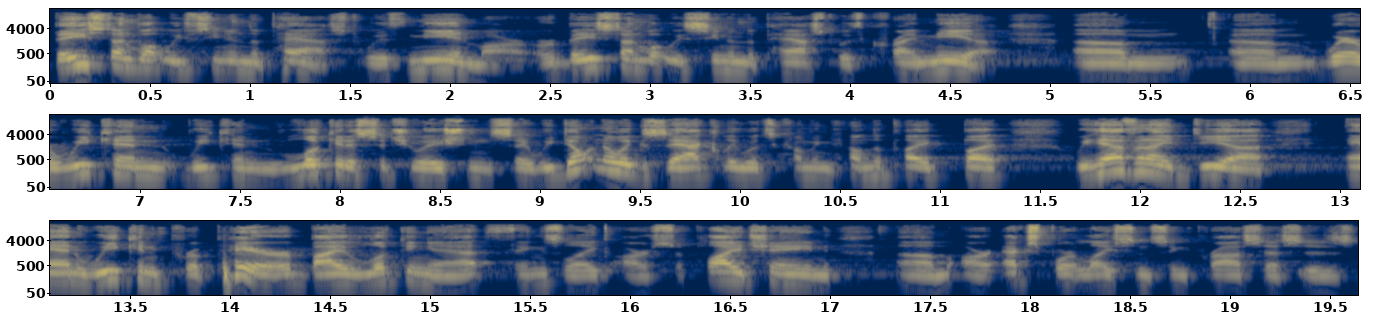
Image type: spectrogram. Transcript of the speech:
based on what we've seen in the past with Myanmar, or based on what we've seen in the past with Crimea, um, um, where we can we can look at a situation and say we don't know exactly what's coming down the pike, but we have an idea, and we can prepare by looking at things like our supply chain, um, our export licensing processes,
